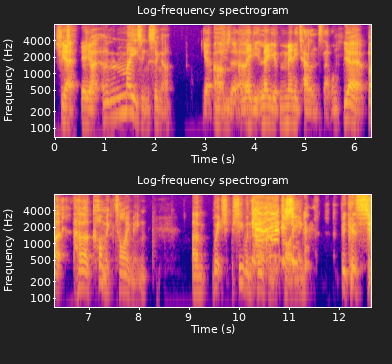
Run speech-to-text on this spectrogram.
she's yeah, yeah, yeah. an amazing singer yeah, um, she's a, a lady, uh, lady of many talents. That one. Yeah, but her comic timing, um, which she wouldn't call comic timing, because she,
